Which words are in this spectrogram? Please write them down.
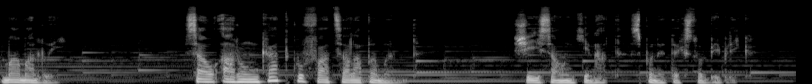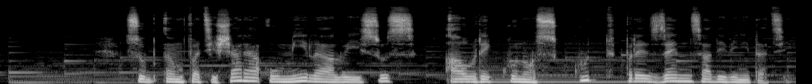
mama lui. S-au aruncat cu fața la pământ și i s-au închinat, spune textul biblic. Sub înfățișarea umilă a lui Isus, au recunoscut prezența divinității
